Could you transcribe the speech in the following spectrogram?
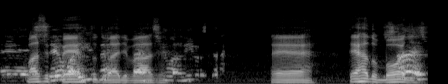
É, Quase perto aí, de né? lá de Várzea. É, terra do bode.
